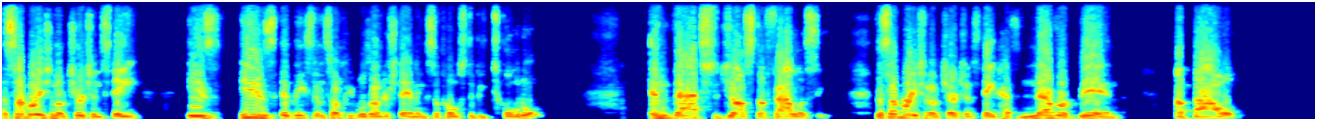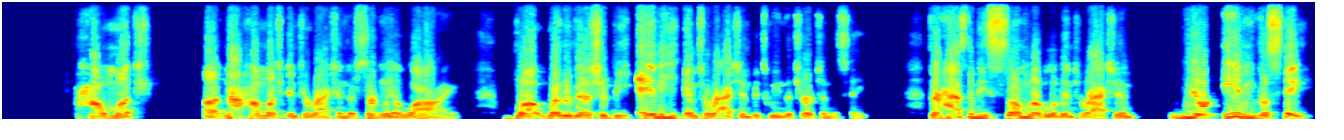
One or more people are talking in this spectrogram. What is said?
the separation of church and state is is at least in some people's understanding supposed to be total and that's just a fallacy the separation of church and state has never been about how much uh, not how much interaction. There's certainly a line but whether there should be any interaction between the church and the state. There has to be some level of interaction. We're in the state.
